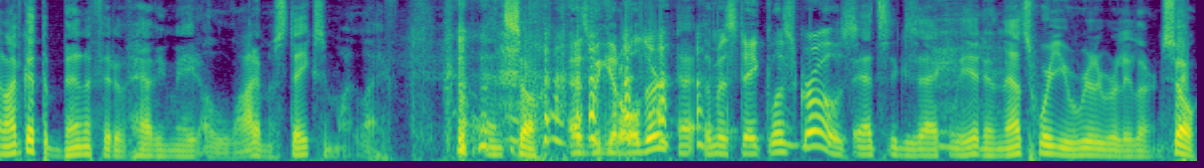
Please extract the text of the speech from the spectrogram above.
And I've got the benefit of having made a lot of mistakes in my life. and so As we get older, uh, the mistake list grows. that's exactly it. And that's where you really, really learn. So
